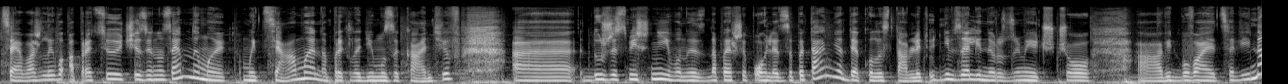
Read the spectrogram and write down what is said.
Це важливо. А працюючи з іноземними митцями, на прикладі музикантів, е, дуже смішні вони на перший погляд запитання, деколи ставлять. Одні взагалі не розуміють, що відбувається війна,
